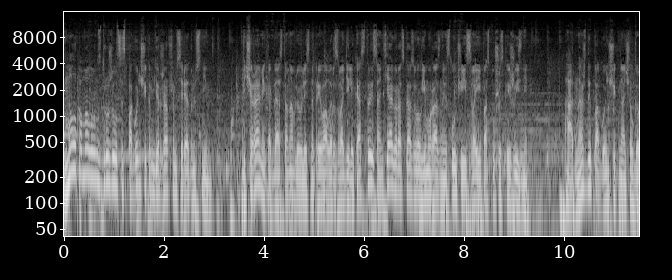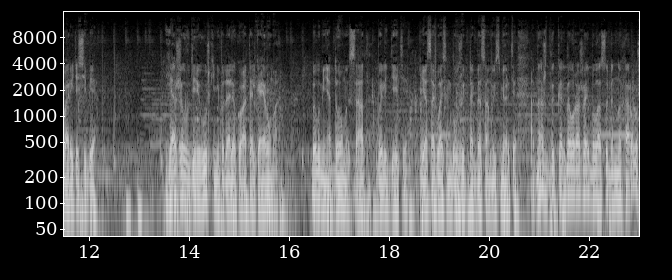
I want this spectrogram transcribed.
Мало-помалу он сдружился с погонщиком, державшимся рядом с ним. Вечерами, когда останавливались на привал и разводили костры, Сантьяго рассказывал ему разные случаи из своей пастушеской жизни. А однажды погонщик начал говорить о себе. «Я жил в деревушке неподалеку от Эль-Кайрума. Был у меня дом и сад, были дети. Я согласен был жить тогда самой смерти. Однажды, когда урожай был особенно хорош,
